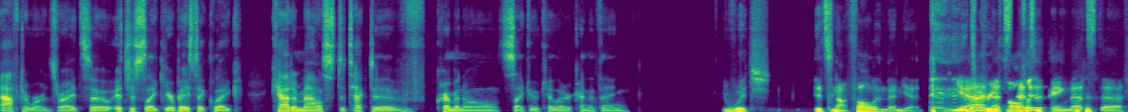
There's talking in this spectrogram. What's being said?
afterwards, right? So it's just like your basic like cat and mouse detective, criminal, psycho killer kind of thing. Which it's not fallen then yet. Yeah, that's, that's the thing. That's the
